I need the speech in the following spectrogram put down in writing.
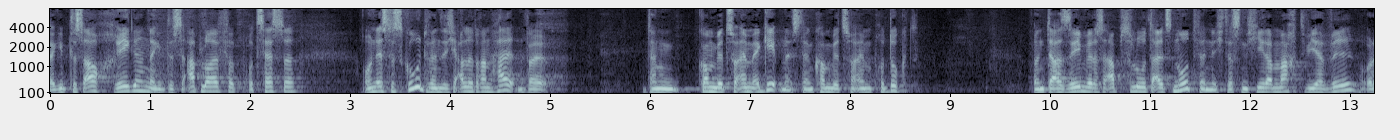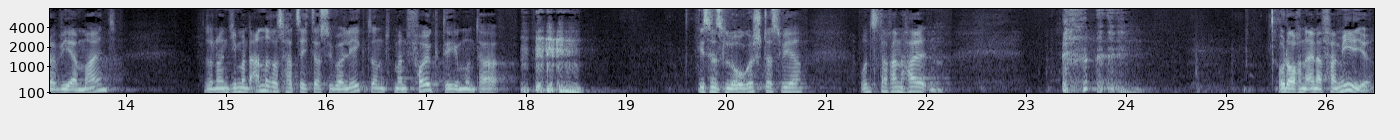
Da gibt es auch Regeln, da gibt es Abläufe, Prozesse und es ist gut, wenn sich alle dran halten, weil dann kommen wir zu einem Ergebnis, dann kommen wir zu einem Produkt. Und da sehen wir das absolut als notwendig, dass nicht jeder macht, wie er will oder wie er meint, sondern jemand anderes hat sich das überlegt und man folgt dem und da ist es logisch, dass wir uns daran halten. Oder auch in einer Familie.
